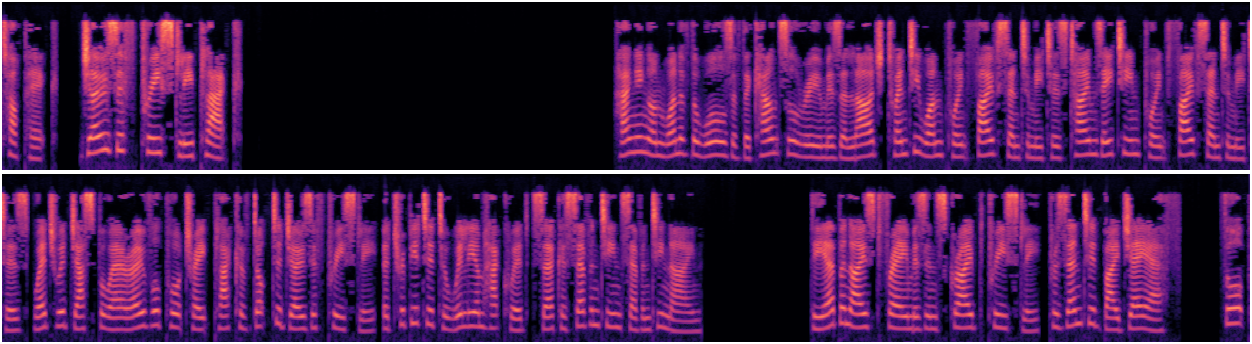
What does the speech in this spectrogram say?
Topic: Joseph Priestley plaque. Hanging on one of the walls of the council room is a large 21.5 cm x 18.5 cm Wedgwood Jasperware oval portrait plaque of Dr. Joseph Priestley, attributed to William Hackwood circa 1779. The ebonized frame is inscribed Priestley, presented by J.F. Thorpe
